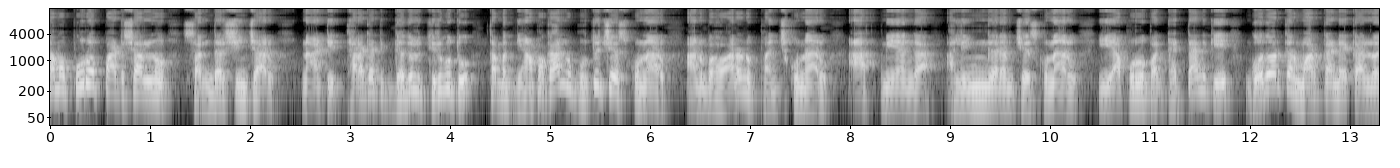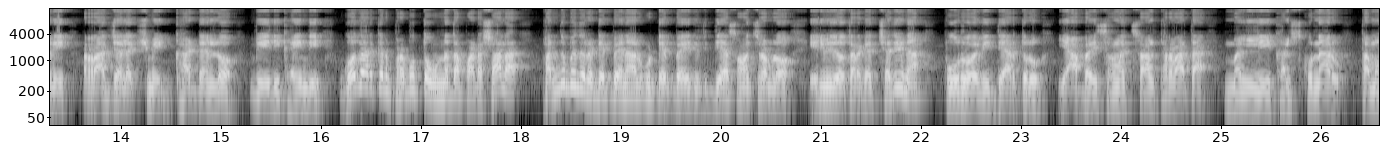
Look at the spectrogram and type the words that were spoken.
తమ పూర్వ పాఠశాలను సందర్శించారు. నాటి తరగతి గదులు తిరుగుతూ తమ జ్ఞాపకాలను గుర్తు చేసుకున్నారు. అనుభవాలను పంచుకున్నారు. ఆత్మీయంగా అలింగనం చేసుకున్నారు. ఈ అపురూప ఘట్టానికి గోదావరికన్ మార్కాండేకాన్లోని రాజ్యలక్ష్మి గార్డెన్లో వేదికైంది. గోదావరికన్ ప్రభుత్వ ఉన్నత పాఠశాల పంతొమ్మిది వందల డెబ్బై నాలుగు డెబ్బై ఐదు విద్యా సంవత్సరంలో ఎనిమిదో తరగతి చదివిన పూర్వ విద్యార్థులు యాభై సంవత్సరాల తర్వాత మళ్ళీ కలుసుకున్నారు. తమ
